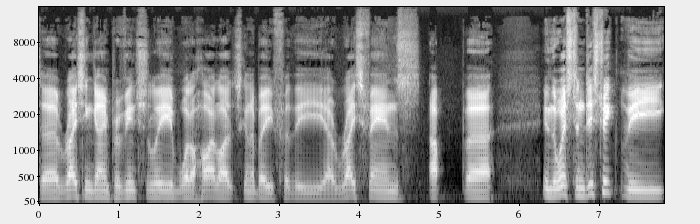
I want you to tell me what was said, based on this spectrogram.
Uh, racing game provincially, what a highlight it's going to be for the uh, race fans up uh, in the Western District. The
